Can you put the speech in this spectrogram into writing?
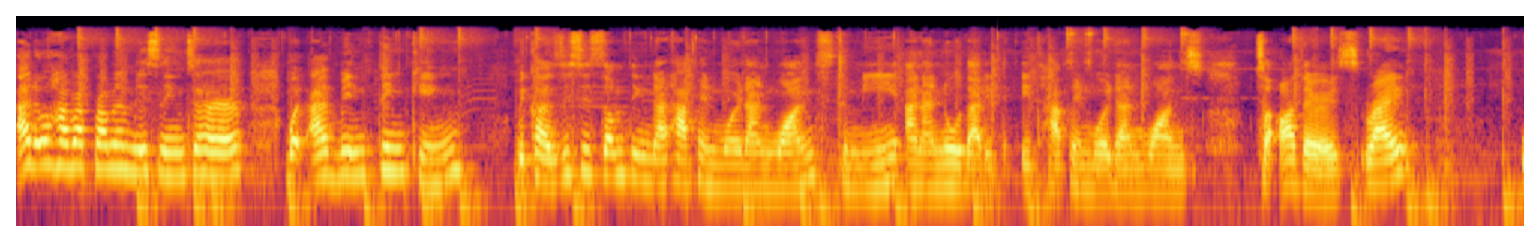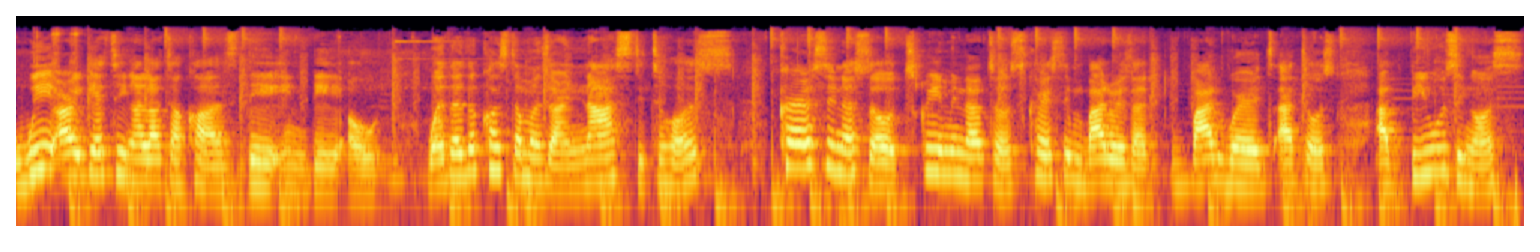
I don't have a problem listening to her, but I've been thinking because this is something that happened more than once to me, and I know that it, it happened more than once to others, right? We are getting a lot of calls day in, day out. Whether the customers are nasty to us, cursing us out, screaming at us, cursing bad words at, bad words at us, abusing us.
